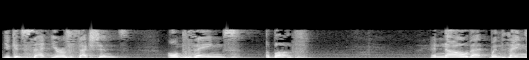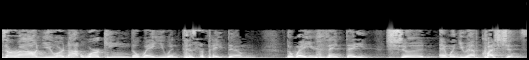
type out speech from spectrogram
You can set your affections on things above. And know that when things around you are not working the way you anticipate them, the way you think they should, and when you have questions,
